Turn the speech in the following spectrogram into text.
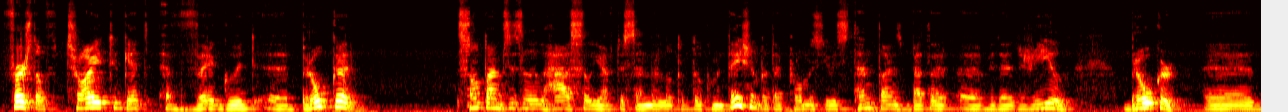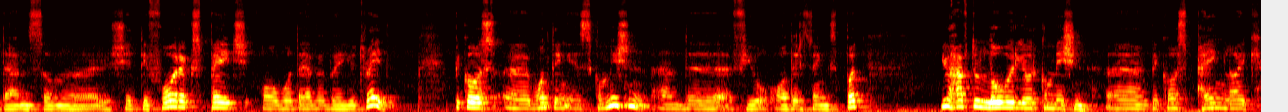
first off, try to get a very good uh, broker sometimes it's a little hassle you have to send a lot of documentation but i promise you it's 10 times better uh, with a real broker uh, than some uh, shitty forex page or whatever where you trade. Because uh, one thing is commission and uh, a few other things but you have to lower your commission uh, because paying like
